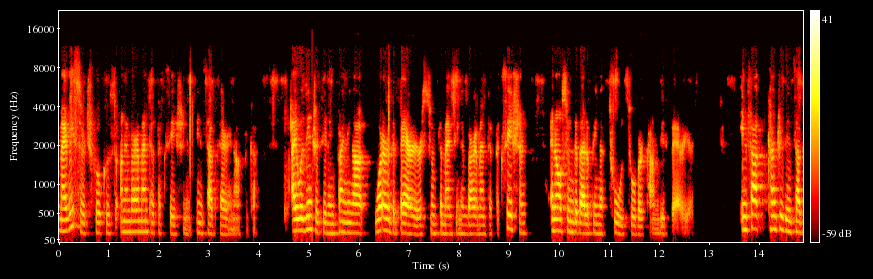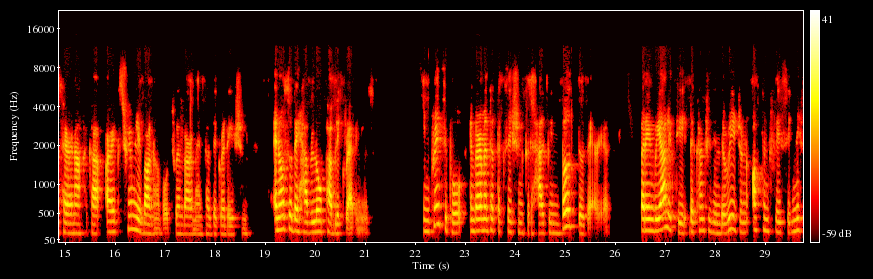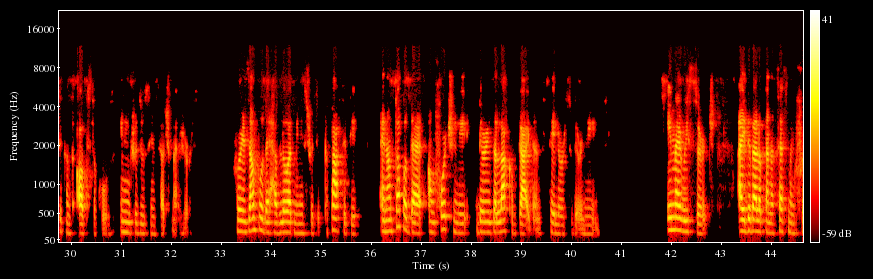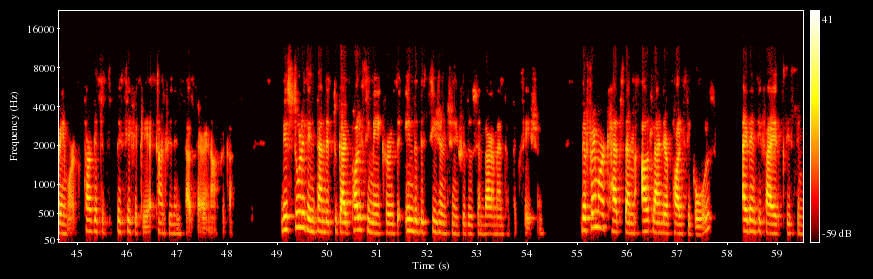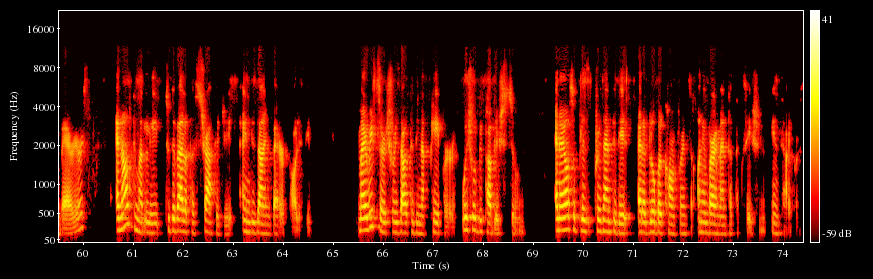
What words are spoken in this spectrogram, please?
My research focused on environmental taxation in sub-Saharan Africa. I was interested in finding out what are the barriers to implementing environmental taxation and also in developing a tool to overcome these barriers. In fact, countries in sub-Saharan Africa are extremely vulnerable to environmental degradation, and also they have low public revenues. In principle, environmental taxation could help in both those areas, but in reality, the countries in the region often face significant obstacles in introducing such measures. For example, they have low administrative capacity, and on top of that, unfortunately, there is a lack of guidance tailored to their needs. In my research, I developed an assessment framework targeted specifically at countries in sub-Saharan Africa. This tool is intended to guide policymakers in the decision to introduce environmental taxation. The framework helps them outline their policy goals, identify existing barriers, and ultimately to develop a strategy and design better policy. My research resulted in a paper, which will be published soon, and I also presented it at a global conference on environmental taxation in Cyprus.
